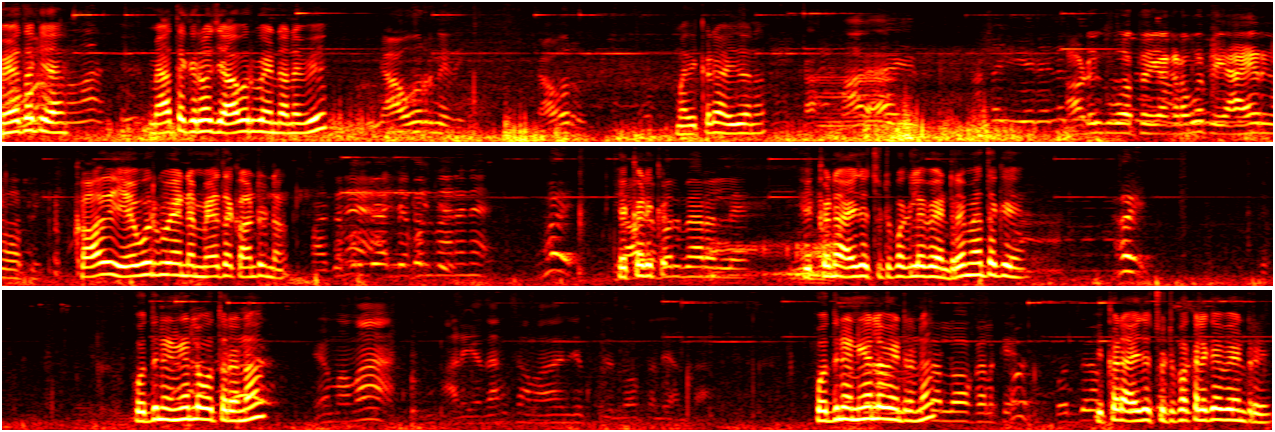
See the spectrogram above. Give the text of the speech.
మేతకి మేతకి రోజు ఎవరు పోయిండి అనేవి? మాది ఇక్కడ ఐదేనా? అడుగు పోతాయి ఎక్కడ పోతాయి ఆయరికి పోతాయి. కాదు ఏ ఊరికి పోయిండి మేతకి అంటున్నా. మేరల్ని. ఇక్కడ ఐదు చుట్టుపక్కల పోయిండ్రా మేతకి? పొద్దున ఎన్ని గంటలు పోతారన్నా? పొద్దున ఎన్ని గంటలు పోయిండ్రన్నా? లోకల్కి. ఇక్కడ ఐదు చుట్టుపక్కలకే పోయిండ్రి.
